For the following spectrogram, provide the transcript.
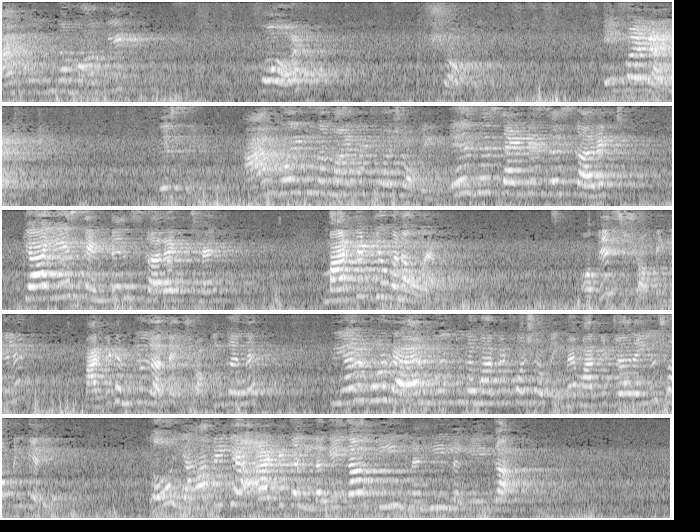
I am going to the market for going to the market for shopping. Is this sentence is correct? क्या ये sentence correct है? Market क्यों बना हुआ है? Obvious shopping के लिए market हम क्यों जाते हैं? शॉपिंग करने। तो यहाँ बोल रहा है I going to the market for shopping मैं मार्केट जा रही हूँ शॉपिंग के लिए। तो यहाँ पे क्या आर्टिकल लगेगा कि नहीं लगेगा?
